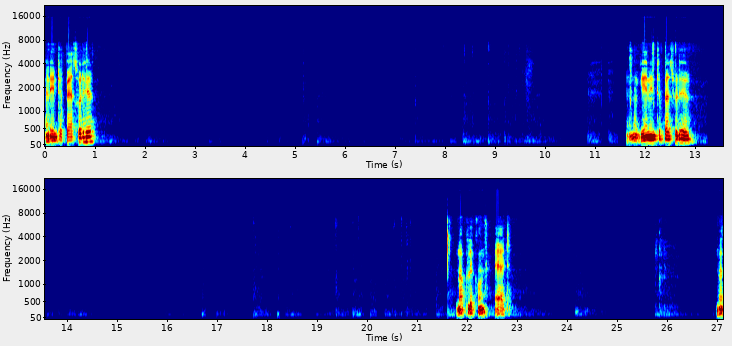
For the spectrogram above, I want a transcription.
and enter password here and again enter password here now click on add. Now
